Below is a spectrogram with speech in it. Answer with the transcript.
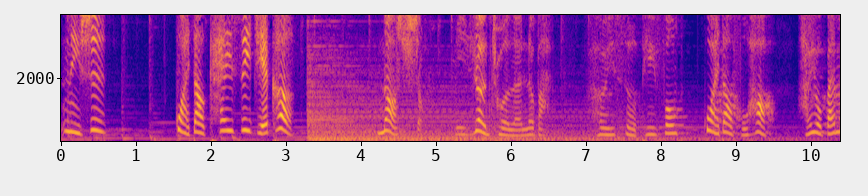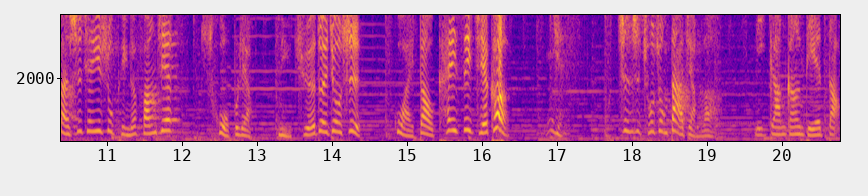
你是怪盗 KC 杰克？那是什么？你认错人了吧？黑色披风、怪盗符号，还有摆满失窃艺术品的房间，错不了，你绝对就是怪盗 KC 杰克！Yes，我真是抽中大奖了。你刚刚跌倒，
